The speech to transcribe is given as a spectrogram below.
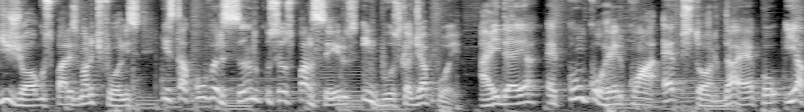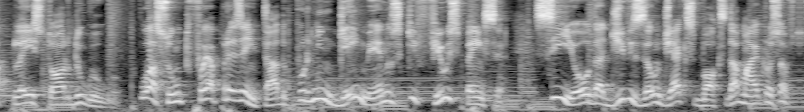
de jogos para smartphones e está conversando com seus parceiros em busca de apoio. A ideia é concorrer com a App Store da Apple e a Play Store do Google. O assunto foi apresentado por ninguém menos que Phil Spencer, CEO da divisão de Xbox da Microsoft,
